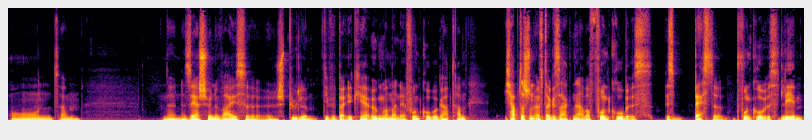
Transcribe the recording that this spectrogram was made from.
Und ähm, eine, eine, sehr schöne weiße äh, Spüle, die wir bei Ikea irgendwann mal in der Fundgrube gehabt haben. Ich habe das schon öfter gesagt, ne, aber Fundgrube ist, ist Beste. Fundgrube ist Leben.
